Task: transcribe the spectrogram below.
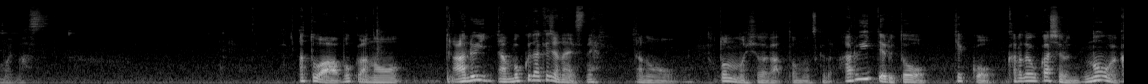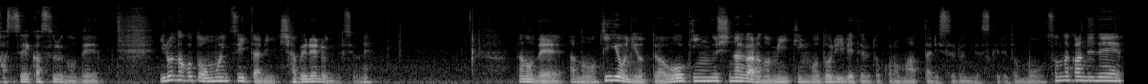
思います。あとは僕あの歩いあ僕だけじゃないですね。あのほとんどの人がと思うんですけど歩いてると結構体を動かしてる脳が活性化するのでいろんなことを思いついたり喋れるんですよね。なのであの企業によってはウォーキングしながらのミーティングを取り入れてるところもあったりするんですけれどもそんな感じで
